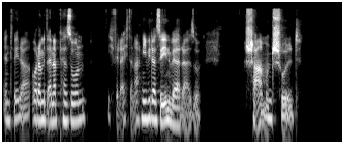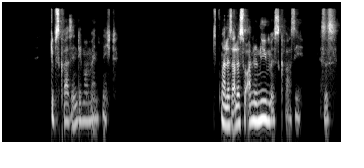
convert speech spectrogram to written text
entweder oder mit einer Person, die ich vielleicht danach nie wieder sehen werde. Also Scham und Schuld gibt es quasi in dem Moment nicht. Weil es alles so anonym ist quasi. Es ist,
